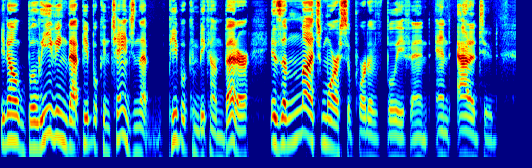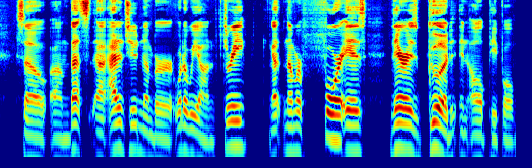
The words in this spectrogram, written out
You know, believing that people can change and that people can become better is a much more supportive belief and and attitude. So um, that's uh, attitude number. What are we on? Three. Uh, number four is there is good in all people.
